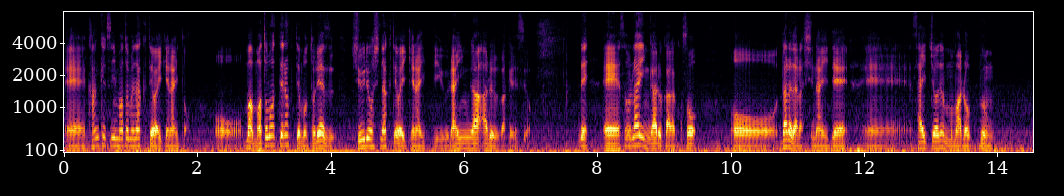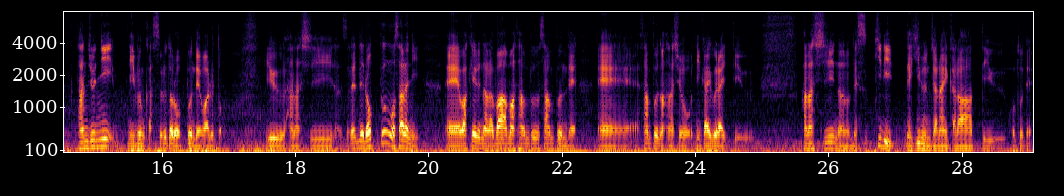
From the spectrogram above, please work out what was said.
えー、簡潔にまとめなくてはいけないと。まあ、まとまってなくてもとりあえず終了しなくてはいけないっていうラインがあるわけですよ。で、えー、そのラインがあるからこそだらだらしないで、えー、最長でもまあ6分単純に2分割すると6分で終わるという話なんですね。で6分をさらに、えー、分けるならば、まあ、3分3分で、えー、3分の話を2回ぐらいっていう話なのですっきりできるんじゃないかなっていうことで、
